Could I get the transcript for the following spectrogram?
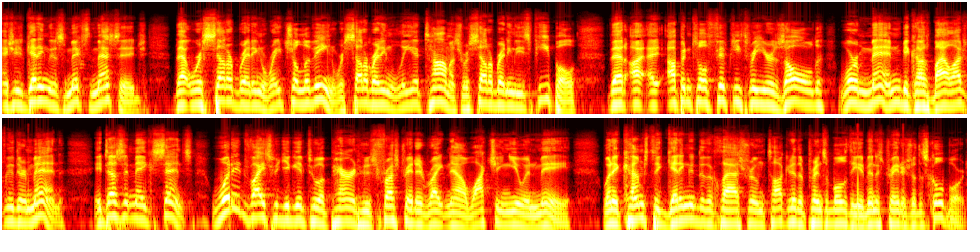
and she's getting this mixed message that we're celebrating Rachel Levine, we're celebrating Lia Thomas, we're celebrating these people that uh, uh, up until 53 years old were men because biologically they're men. It doesn't make sense. What advice would you give to a parent who's frustrated right now watching you and me when it comes to getting into the classroom, talking to the principals, the administrators, or the school board?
